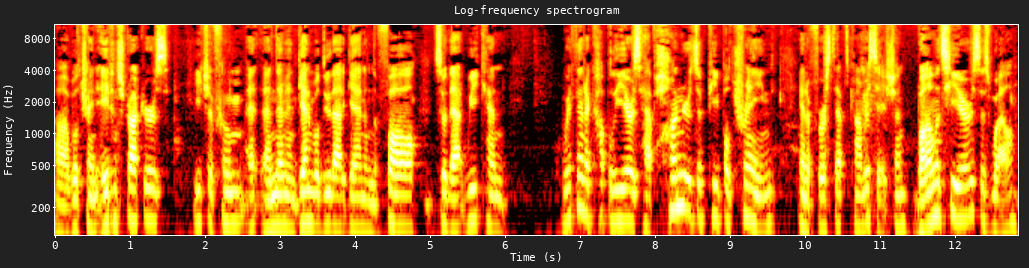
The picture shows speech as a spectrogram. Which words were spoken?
Uh, we'll train eight instructors, each of whom, and then again we'll do that again in the fall, so that we can within a couple of years, have hundreds of people trained in a First Steps conversation, volunteers as well.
